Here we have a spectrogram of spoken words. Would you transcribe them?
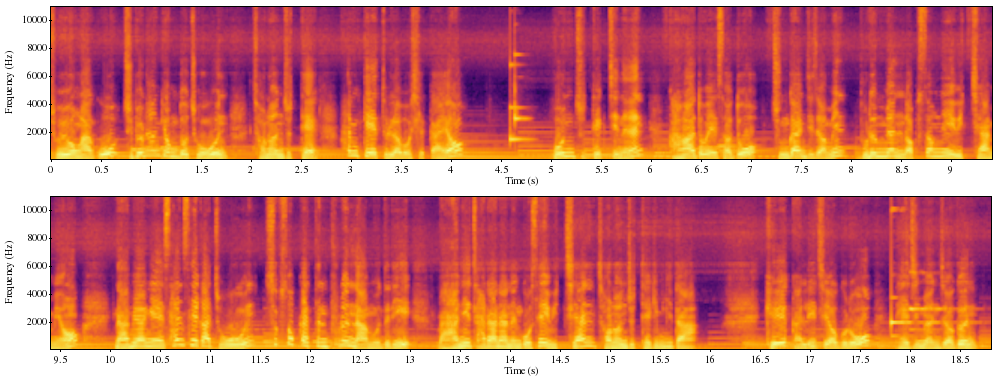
조용하고 주변 환경도 좋은 전원주택 함께 둘러보실까요? 본 주택지는 강화도에서도 중간 지점인 부른면 넙성리에 위치하며 남향의 산세가 좋은 숲속 같은 푸른 나무들이 많이 자라나는 곳에 위치한 전원주택입니다. 계획관리지역으로 대지 면적은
